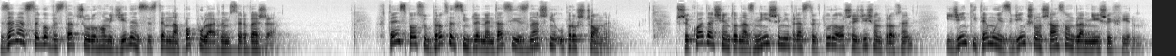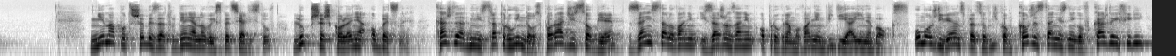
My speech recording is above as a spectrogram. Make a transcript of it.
Zamiast tego wystarczy uruchomić jeden system na popularnym serwerze. W ten sposób proces implementacji jest znacznie uproszczony. Przykłada się to na zmniejszenie infrastruktury o 60% i dzięki temu jest większą szansą dla mniejszych firm. Nie ma potrzeby zatrudniania nowych specjalistów lub przeszkolenia obecnych. Każdy administrator Windows poradzi sobie z zainstalowaniem i zarządzaniem oprogramowaniem VDI in a Box, umożliwiając pracownikom korzystanie z niego w każdej chwili,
